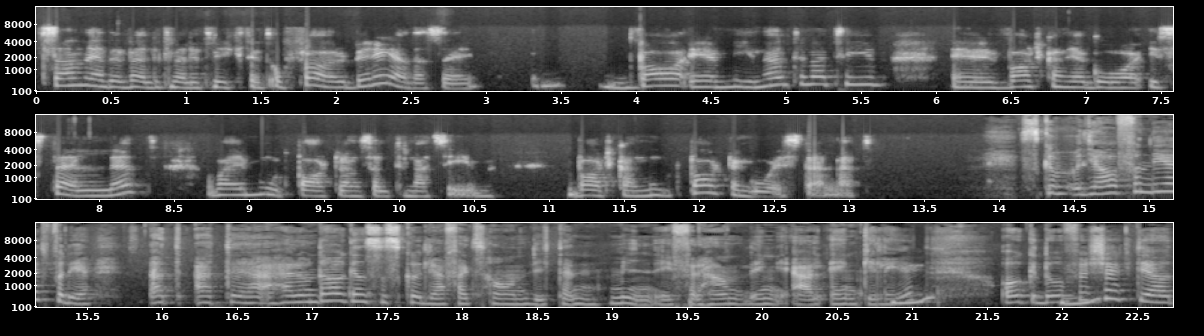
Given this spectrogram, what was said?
Sen är det väldigt, väldigt viktigt att förbereda sig. Vad är mina alternativ? Eh, vart kan jag gå istället? vad är motpartens alternativ? Vart kan motparten gå istället? Ska, jag har funderat på det. Att, att eh, häromdagen så skulle jag faktiskt ha en liten miniförhandling i all enkelhet. Mm. Och då mm. försökte jag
